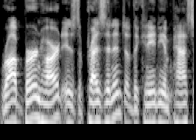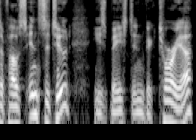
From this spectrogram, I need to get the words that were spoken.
Rob Bernhardt is the president of the Canadian Passive House Institute. He's based in Victoria.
